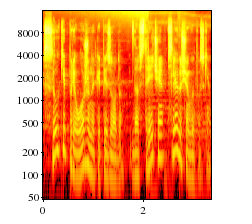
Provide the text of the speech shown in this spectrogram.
Ссылки приложены к эпизоду. До встречи в следующем выпуске.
